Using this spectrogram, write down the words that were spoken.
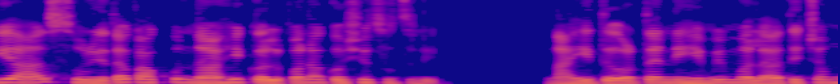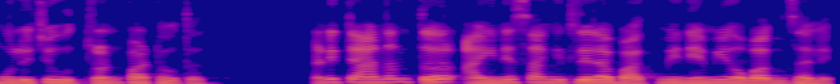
की आज सुनीता काकूंना ही कल्पना कशी सुचली? नाहीतर त्या नेहमी मला तिच्या मुलीचे उतरण पाठवतात. आणि त्यानंतर आईने सांगितलेल्या बातमीने मी अवाक झाले.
